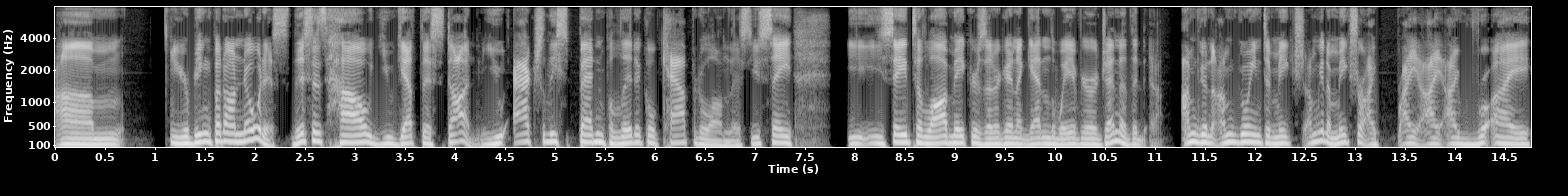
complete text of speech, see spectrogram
Um, you're being put on notice. This is how you get this done. You actually spend political capital on this. You say you, you say to lawmakers that are going to get in the way of your agenda that I'm gonna I'm going to make I'm gonna make sure I I I I, I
